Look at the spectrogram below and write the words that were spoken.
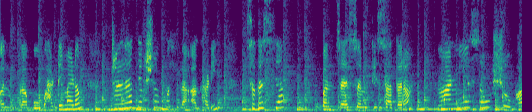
अलका बोभाटे मॅडम जिल्हाध्यक्ष महिला आघाडी सदस्य पंचायत समिती सातारा माननीय सौ शोभा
